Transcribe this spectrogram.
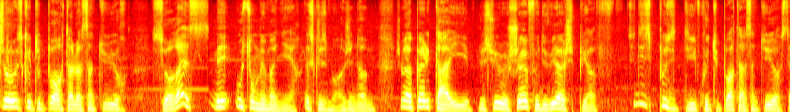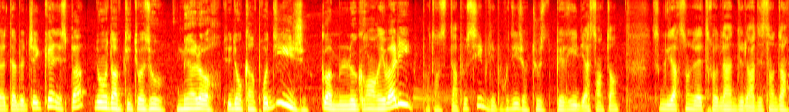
chose que tu portes à la ceinture, serait-ce? Mais où sont mes manières? Excuse-moi, jeune homme. Je m'appelle Kai. Je suis le chef du village Piaf. Ce dispositif que tu portes à la ceinture, c'est la tablette Shaken, n'est-ce pas? Non, d'un petit oiseau. Mais alors, es donc un prodige, comme le grand Rivali. Pourtant, c'est impossible, les prodiges ont tous péri il y a 100 ans. Ce garçon doit être l'un de leurs descendants,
